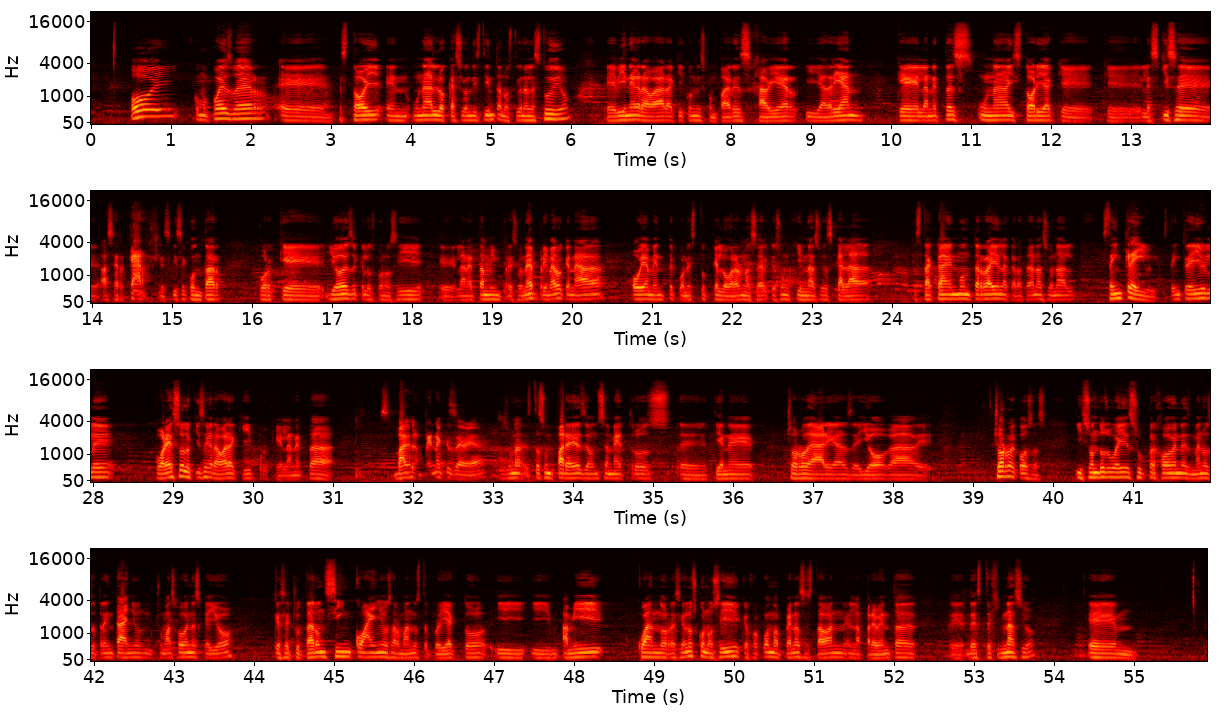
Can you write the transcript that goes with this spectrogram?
Hoy, como puedes ver, eh, estoy en una locación distinta, no estoy en el estudio. Eh, vine a grabar aquí con mis compadres Javier y Adrián, que la neta es una historia que, les quise acercar, les quise contar, porque yo desde que los conocí, eh, la neta me impresioné. Primero que nada, obviamente con esto que lograron hacer, que es un gimnasio de escalada está acá en Monterrey, en la carretera nacional. Está increíble, está increíble. Por eso lo quise grabar aquí, porque la neta vale la pena que se vea. estas son paredes de 11 metros, eh, tiene chorro de áreas, de yoga, de chorro de cosas. Y son dos güeyes súper jóvenes, menos de 30 años, mucho más jóvenes que yo, que se chutaron 5 años armando este proyecto. Y, a mí, cuando recién los conocí, que fue cuando apenas estaban en la preventa de, de este gimnasio, Em,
